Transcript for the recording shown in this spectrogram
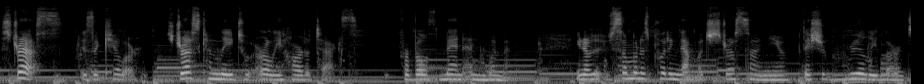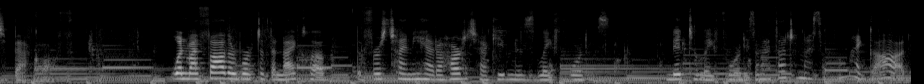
Stress is a killer. Stress can lead to early heart attacks for both men and women. You know, if someone is putting that much stress on you, they should really learn to back off. When my father worked at the nightclub, the first time he had a heart attack, even in his late 40s, mid to late 40s, and I thought to myself, oh my God.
